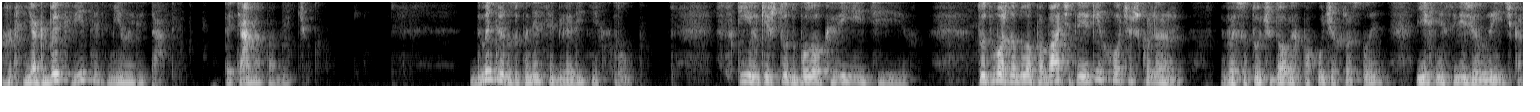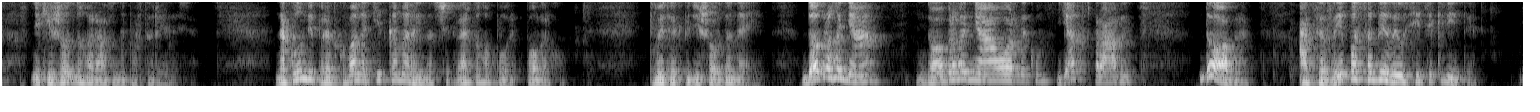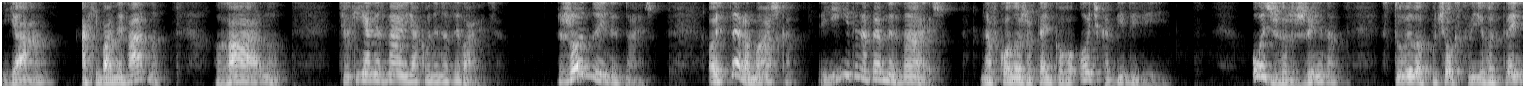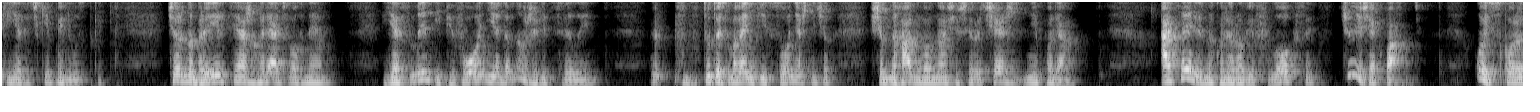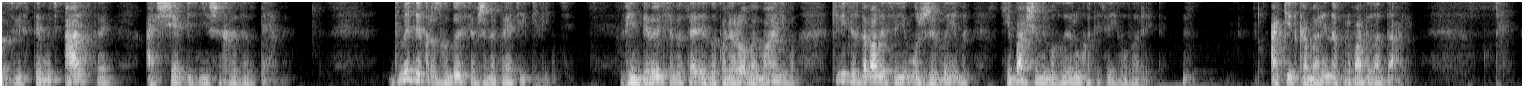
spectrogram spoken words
Якби квіти вміли літати. Тетяна Павлічук. Дмитрик зупинився біля літніх клумб. Скільки ж тут було квітів. Тут можна було побачити, які хочеш кольори, висоту чудових пахучих рослин, їхні свіжі личка, які жодного разу не повторилися. На клумбі порядкувала тітка Марина з четвертого поверху. Дмитрик підійшов до неї. Доброго дня. Доброго дня, Орлику. Як справи? Добре. А це ви посадили усі ці квіти? Я. А хіба не гарно? Гарно. Тільки я не знаю, як вони називаються. Жодної не знаєш. Ось це ромашка. Її ти, напевне, знаєш. Навколо жовтенького очка білі вії. Ось жоржина стулила в пучок свої гостренькі язички пелюстки. Чорнобривці аж горять вогнем. Ясмин і півонія давно вже відцвіли. Тут ось маленький соняшничок, щоб нагадував наші широчезні поля. А це різнокольорові флокси. Чуєш, як пахнуть? Ось скоро цвістимуть айстри, а ще пізніше хризантеми. Дмитрик розгубився вже на третій квітці. Він дивився на це різнокольорове маєво, квіти здавалися йому живими, хіба що не могли рухатися й говорити. А тітка Марина провадила далі.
